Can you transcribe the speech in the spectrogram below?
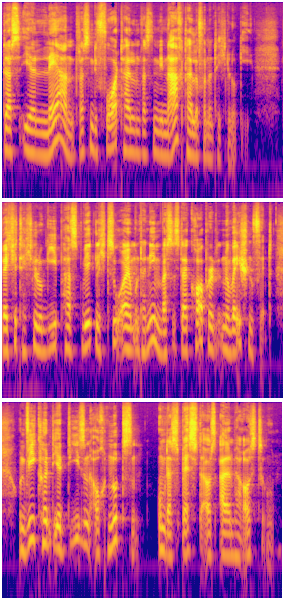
dass ihr lernt, was sind die Vorteile und was sind die Nachteile von der Technologie welche Technologie passt wirklich zu eurem Unternehmen, was ist der Corporate Innovation Fit und wie könnt ihr diesen auch nutzen, um das Beste aus allem herauszuholen.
